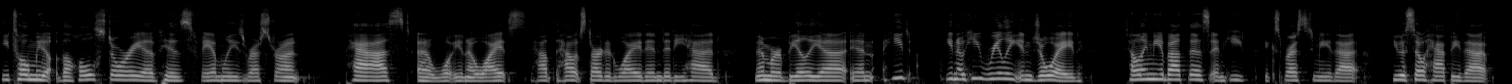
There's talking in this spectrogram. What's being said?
He told me the whole story of his family's restaurant past, uh, what you know, why it's how how it started, why it ended. He had memorabilia, and he, you know, he really enjoyed telling me about this, and he expressed to me that he was so happy that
